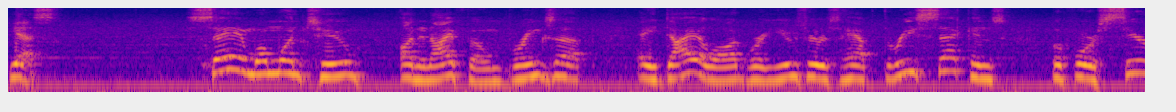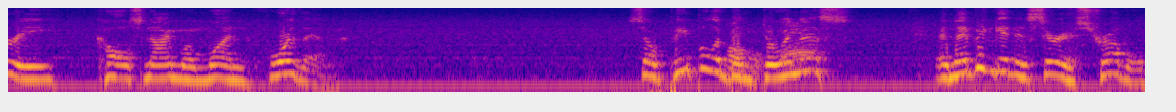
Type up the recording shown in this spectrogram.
Yes. Saying 112 on an iPhone brings up a dialogue where users have three seconds before Siri calls 911 for them. So people have been Oh, doing wow. this, and they've been getting in serious trouble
